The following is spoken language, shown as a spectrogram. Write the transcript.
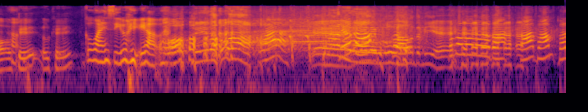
အော်โอเคโอเค ကိုဝိုင်းစီကိုရွေးရပါ နေပါဦး ဝါ ကဲလေးပူပါအောင်သမီးရဲ့ မမမမဘာဘာဘာ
